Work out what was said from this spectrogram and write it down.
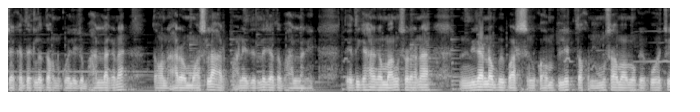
চেখে দেখলে তখন কইলে যে ভালো লাগে না। তখন আরও মশলা আর পানি দিলে যাতে ভালো লাগে। তো এদিকে মাংস রান্না নিরানব্বই পার্সেন্ট কমপ্লিট। তখন মুসা মামুকে কহেছে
